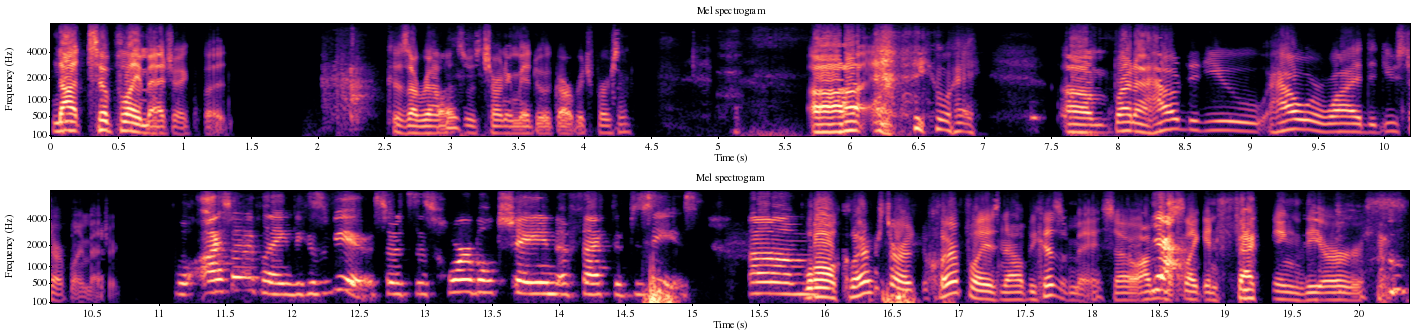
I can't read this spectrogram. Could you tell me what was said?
not to play Magic, but because I realized it was turning me into a garbage person. Uh, anyway, um, Brenna, how did you, how or why did you start playing Magic? Well, I started playing because of you. So it's this horrible chain effect of disease. Um, Well, Claire start, Claire plays now because of me, so I'm Yeah. just like infecting the earth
